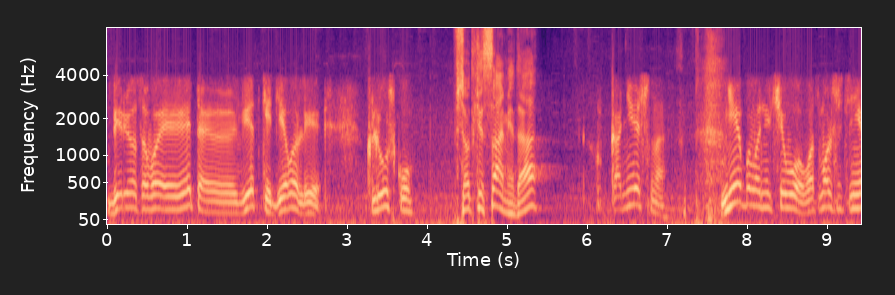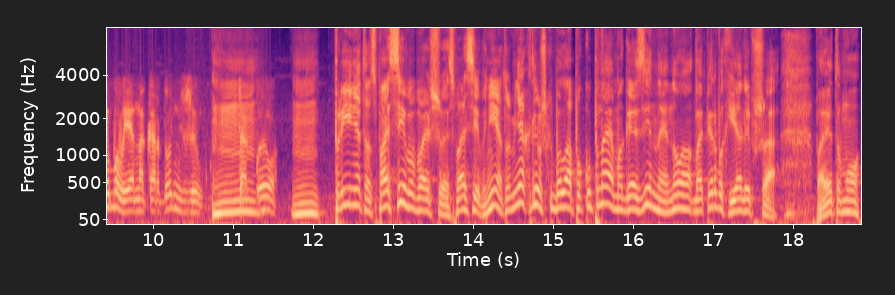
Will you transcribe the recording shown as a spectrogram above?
березовой это, э, ветки делали клюшку. Все-таки сами, да? Конечно. Не было ничего, возможности не было. Я на кордоне жил. Так было. М, Принято. Спасибо большое. Спасибо. Нет, у меня клюшка была покупная, магазинная, но, во-первых, я левша. Поэтому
